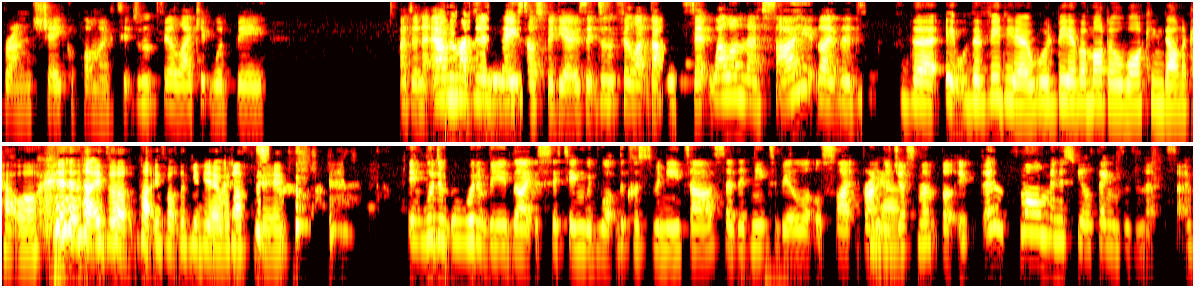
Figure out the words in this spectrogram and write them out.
brand shake up almost. It doesn't feel like it would be I don't know. I'm imagining the ASOS videos. It doesn't feel like that would sit well on their site. Like the the it the video would be of a model walking down a catwalk. that is what that is what the video would have to be. it wouldn't it wouldn't be like sitting with what the customer needs are. So there'd need to be a little slight brand yeah. adjustment, but it, small minuscule things, isn't it? So.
